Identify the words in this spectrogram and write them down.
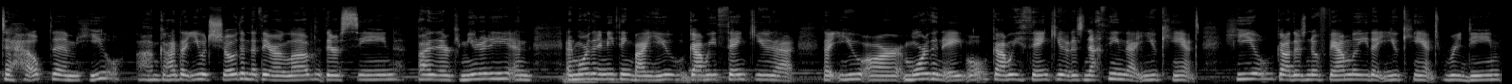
to help them heal. Um, God, that you would show them that they are loved, that they're seen by their community, and and more than anything by you. God, we thank you that that you are more than able. God, we thank you that there's nothing that you can't heal. God, there's no family that you can't redeem.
